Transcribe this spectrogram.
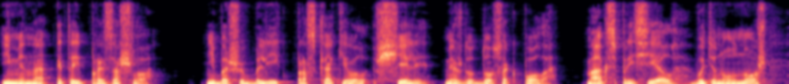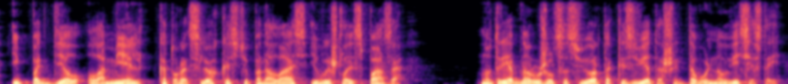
Именно это и произошло. Небольшой блик проскакивал в щели между досок пола. Макс присел, вытянул нож и поддел ламель, которая с легкостью подалась и вышла из паза. Внутри обнаружился сверток из ветоши, довольно увесистый.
